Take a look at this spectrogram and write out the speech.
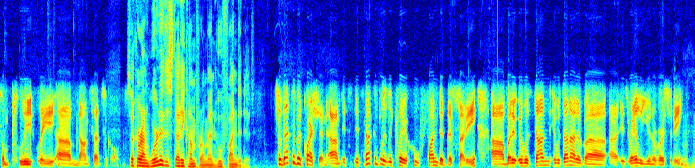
completely um, nonsensical. So, Kiran, where did this study come from and who funded it? So that's a good question. Um, it's it's not completely clear who funded this study, uh, but it, it, was done. It was done out of uh, uh, Israeli University. Mm-hmm.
